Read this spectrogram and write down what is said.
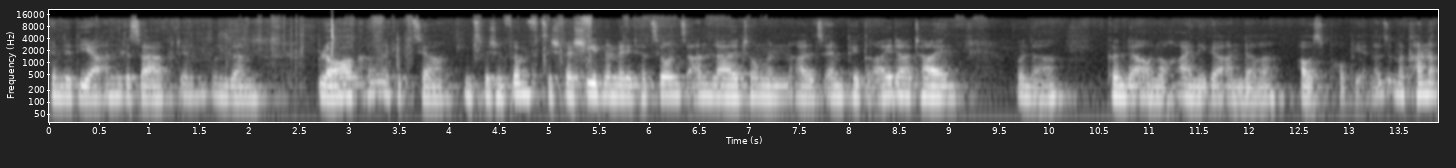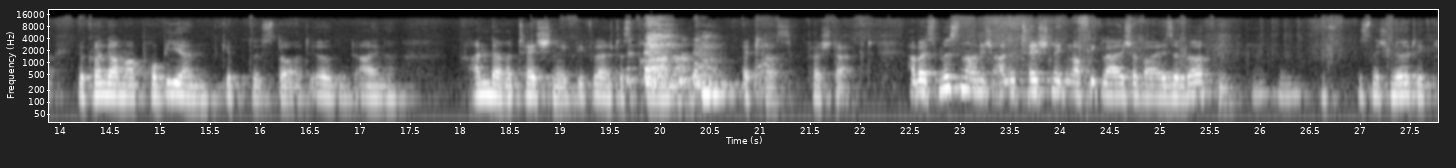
findet die ja angesagt in unserem Blog. Da gibt es ja inzwischen 50 verschiedene Meditationsanleitungen als MP3-Dateien und da könnt ihr auch noch einige andere ausprobieren. Also man kann, wir können auch mal probieren, gibt es dort irgendeine andere Technik, die vielleicht das Prana etwas verstärkt. Aber es müssen auch nicht alle Techniken auf die gleiche Weise wirken. Es ist nicht nötig,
